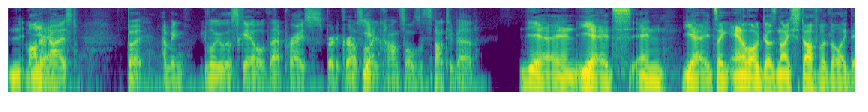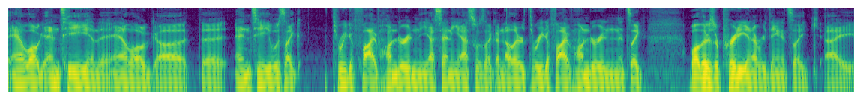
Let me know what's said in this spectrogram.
yeah. modernized? But I mean, you look at the scale of that price spread across all Yeah. your consoles. It's not too bad. Yeah, and yeah, it's and yeah, it's like Analogue does nice stuff, but the like the Analogue NT and the Analogue uh the NT was like three to five hundred, and the SNES was like another three to five hundred, and it's like, while those are pretty and everything, it's like I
